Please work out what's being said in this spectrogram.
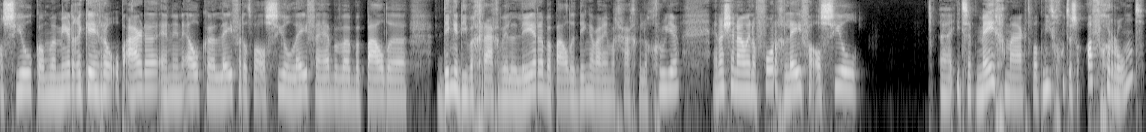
als ziel komen we meerdere keren op aarde. En in elke leven dat we als ziel leven, hebben we bepaalde dingen die we graag willen leren. Bepaalde dingen waarin we graag willen groeien. En als je nou in een vorig leven als ziel uh, iets hebt meegemaakt wat niet goed is afgerond.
